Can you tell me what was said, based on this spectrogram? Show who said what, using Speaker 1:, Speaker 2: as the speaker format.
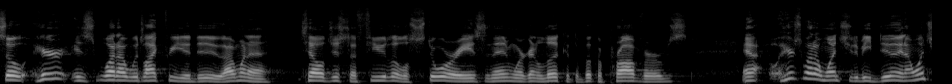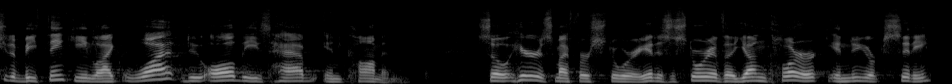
Speaker 1: So, here is what I would like for you to do. I want to tell just a few little stories, and then we're going to look at the book of Proverbs. And here's what I want you to be doing I want you to be thinking, like, what do all these have in common? So, here is my first story. It is a story of a young clerk in New York City.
